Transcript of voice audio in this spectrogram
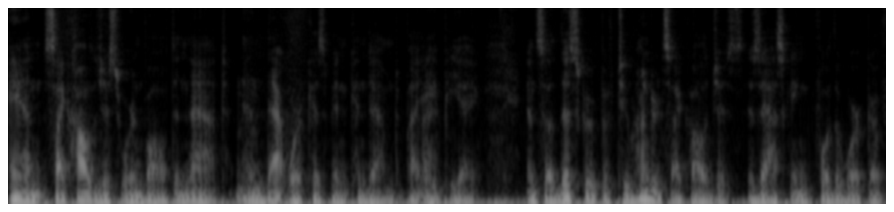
And psychologists were involved in that, and that work has been condemned by Right. APA. And so this group of 200 psychologists is asking for the work of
